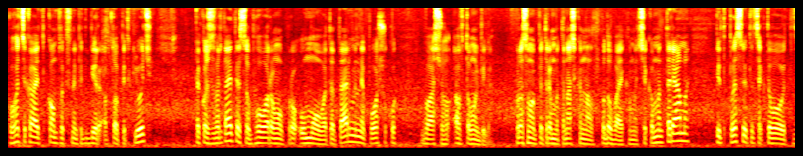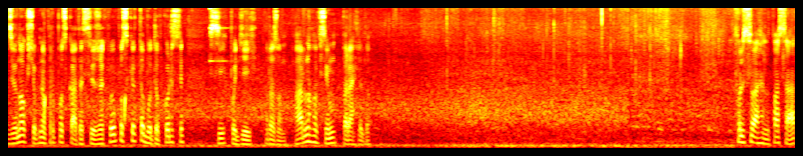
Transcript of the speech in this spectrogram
Кого цікавить комплексний підбір авто під ключ, також звертайтесь, обговоримо про умови та терміни пошуку вашого автомобіля. Просимо підтримати наш канал вподобайками чи коментарями. Підписуйтесь, активовуйте дзвінок, щоб не пропускати свіжих випусків та бути в курсі всіх подій разом. Гарного всім перегляду! Volkswagen Passat.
